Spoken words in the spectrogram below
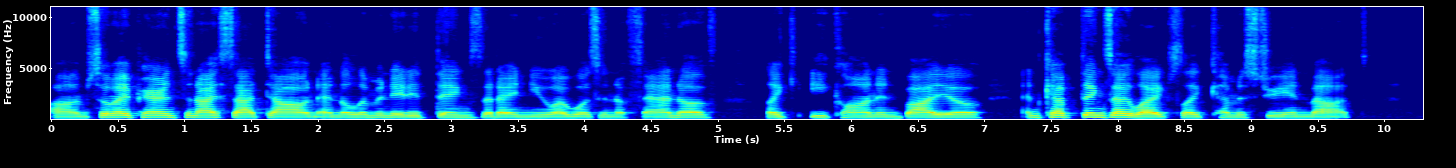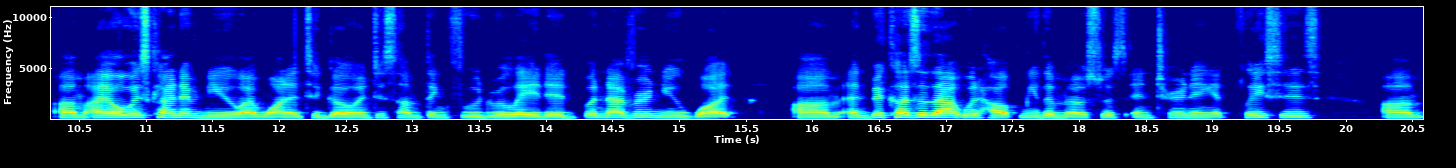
Um, so my parents and I sat down and eliminated things that I knew I wasn't a fan of, like econ and bio, and kept things I liked, like chemistry and math. Um, I always kind of knew I wanted to go into something food related, but never knew what. Um, and because of that, what helped me the most was interning at places um,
